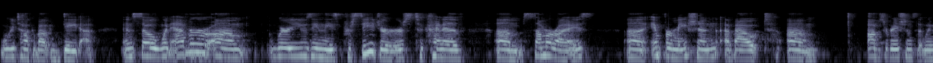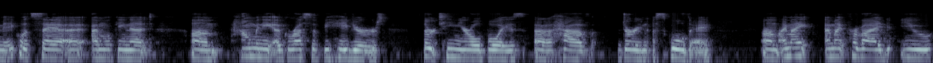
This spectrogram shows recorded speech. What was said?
we talk about data. And so whenever um, we're using these procedures to kind of um, summarize uh, information about um, observations that we make, let's say I, I'm looking at um, how many aggressive behaviors 13-year-old boys uh, have during a school day. Um, I might I might provide you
